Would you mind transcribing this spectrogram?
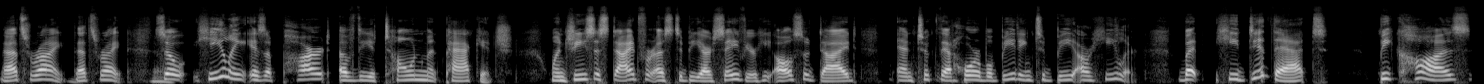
That's right. That's right. So healing is a part of the atonement package. When Jesus died for us to be our Savior, He also died and took that horrible beating to be our healer. But He did that because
